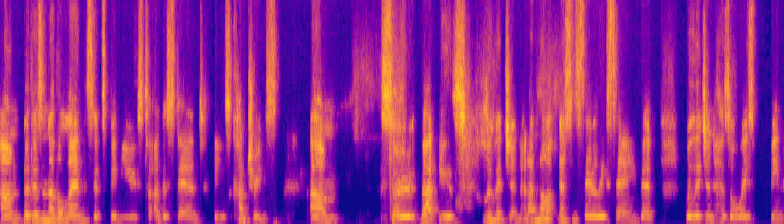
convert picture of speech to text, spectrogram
Um, but there's another lens that's been used to understand these countries. Um, so that is religion. And I'm not necessarily saying that religion has always been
